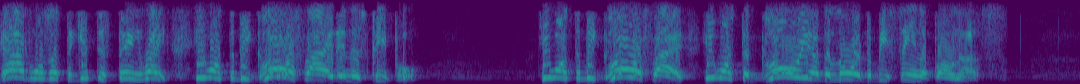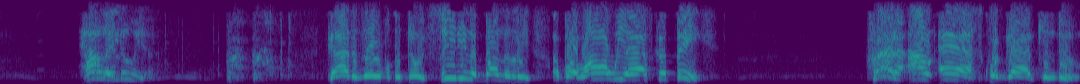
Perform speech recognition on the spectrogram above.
God wants us to get this thing right. He wants to be glorified in his people. He wants to be glorified. He wants the glory of the Lord to be seen upon us. Hallelujah. God is able to do exceeding abundantly above all we ask or think. Try to out-ask what God can do.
